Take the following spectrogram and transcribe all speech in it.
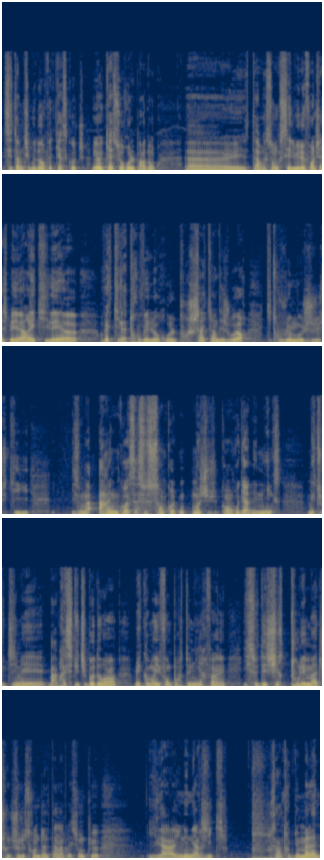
c'est un petit peu en fait qui a ce coach, euh, a ce rôle pardon. Euh, T'as l'impression que c'est lui le franchise player et qu'il est en fait, qu'il a trouvé le rôle pour chacun des joueurs, qui trouve le mot juste, qui ils ont la hargne quoi. Ça se sent quand, moi quand on regarde les Knicks, mais tu te dis mais bah après c'est du Thibodeau hein. Mais comment ils font pour tenir? Enfin, ils se déchirent tous les matchs. Julius Randle, t'as l'impression que il a une énergie qui c'est un truc de malade.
